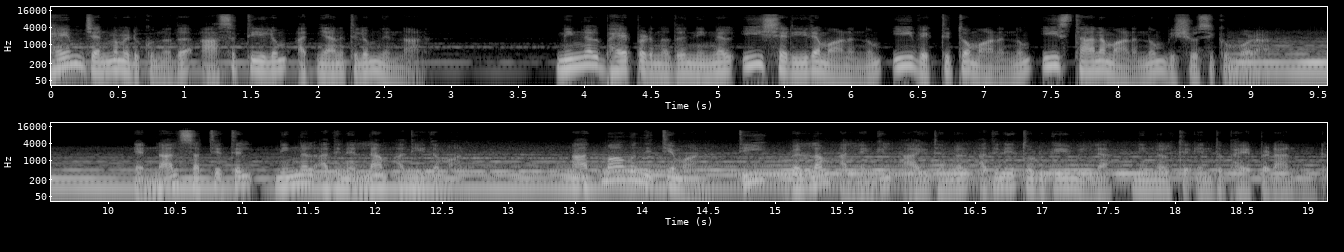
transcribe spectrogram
ഭയം ജന്മമെടുക്കുന്നത് ആസക്തിയിലും അജ്ഞാനത്തിലും നിന്നാണ്. നിങ്ങൾ ഭയപ്പെടുന്നത് നിങ്ങൾ ഈ ശരീരമാണെന്നും ഈ വ്യക്തിത്വമാണെന്നും ഈ സ്ഥാനമാണെന്നും വിശ്വസിക്കുമ്പോഴാണ്. എന്നാൽ സത്യത്തിൽ നിങ്ങൾ അതിനെല്ലാം അതീതമാണ്. ആത്മാവ് നിത്യമാണ്. തീ വെള്ളം അല്ലെങ്കിൽ ആയുധങ്ങൾ അതിനെ തൊടുകയുമില്ല. നിങ്ങൾക്ക് എന്ത് ഭയപ്പെടാനുണ്ട്?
